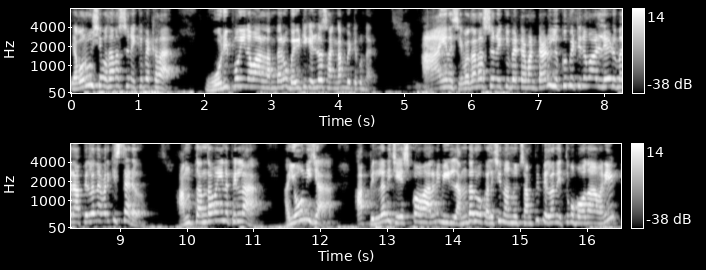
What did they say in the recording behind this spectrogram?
ఎవరూ శివధనస్సును ఎక్కుపెట్టలా. ఓడిపోయిన వాళ్ళందరూ బయటికి వెళ్ళో సంఘం పెట్టుకున్నారు. ఆయన శివధనస్సును ఎక్కుపెట్టమంటాడు ఎక్కుపెట్టిన వాడు లేడు. మరి ఆ పిల్లని ఎవరికి ఇస్తాడు? అంత అందమైన పిల్ల. అయోనిజ ఆ పిల్లని చేసుకోవాలని వీళ్ళందరూ కలిసి నన్ను చంపి పిల్లని ఎత్తుకుపోదామని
